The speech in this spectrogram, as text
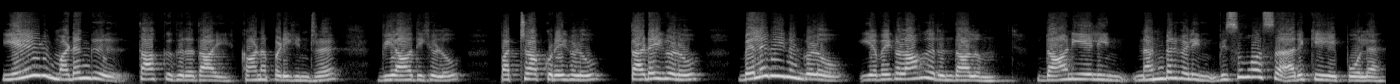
ஏழு மடங்கு தாக்குகிறதாய் காணப்படுகின்ற வியாதிகளோ பற்றாக்குறைகளோ தடைகளோ பலவீனங்களோ எவைகளாக இருந்தாலும் தானியலின் நண்பர்களின் விசுவாச அறிக்கையைப் போல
